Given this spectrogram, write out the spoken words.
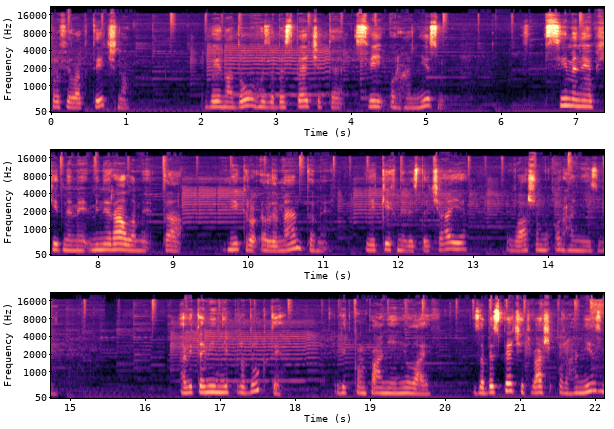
профілактично, ви надовго забезпечите свій організм всіми необхідними мінералами та мікроелементами, яких не вистачає у вашому організмі. А вітамінні продукти від компанії New Life забезпечать ваш організм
